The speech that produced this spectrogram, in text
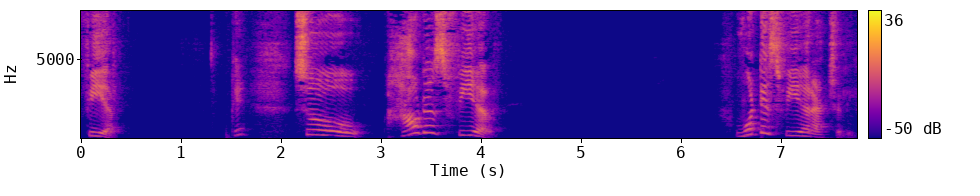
fear. Okay. So, how does fear, what is fear actually?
